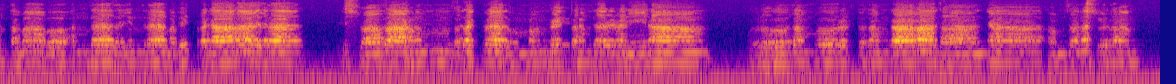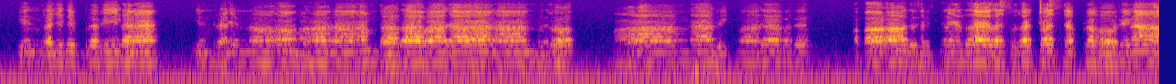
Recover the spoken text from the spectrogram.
न्तमावो अन्धस इन्द्रमभिप्रकायत विश्वासाहम् सदक्रतुम्बम् विष्टम् दर्शनीनाम् पुरोतम् पुरुष्टुतम् गाधान्या। हंसनः श्रुतम् इन्द्रजिति ब्रवीतन इन्द्र इन्नो महानाम् दातावाजानाम् मृजो महाङ्गाभिग्माजमत् अपादुदक्षस्य प्रभोषिणाः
